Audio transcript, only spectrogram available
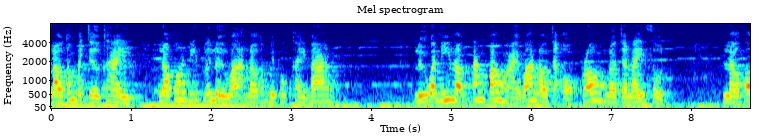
เราต้องไปเจอใคร เราก็ลิสต์ไว้เลยว่าเราต้องไปพบใครบ้าง หรือวันนี้เราตั้งเป้าหมายว่าเราจะออกกล้องเราจะไลฟ์สด เราก็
